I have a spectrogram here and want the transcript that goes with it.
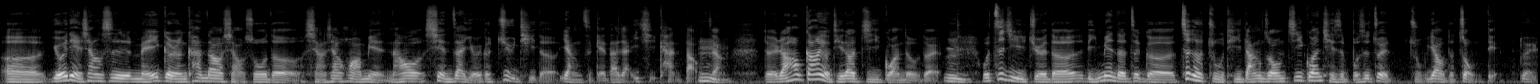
呃，有一点像是每一个人看到小说的想象画面，然后现在有一个具体的样子给大家一起看到，这样、嗯对。然后刚刚有提到机关，对不对？嗯，我自己觉得里面的这个这个主题当中，机关其实不是最主要的重点，对，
